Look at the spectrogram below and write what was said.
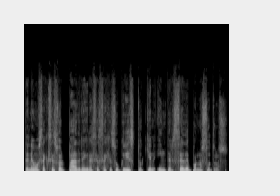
Tenemos acceso al Padre gracias a Jesucristo, quien intercede por nosotros.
